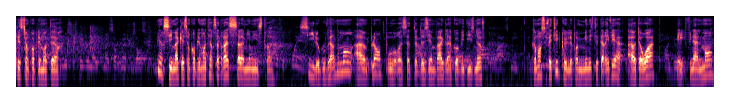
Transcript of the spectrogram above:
Question complémentaire. Merci. Ma question complémentaire s'adresse à la ministre. Si le gouvernement a un plan pour cette deuxième vague de la COVID-19, comment se fait-il que le premier ministre est arrivé à Ottawa et finalement,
